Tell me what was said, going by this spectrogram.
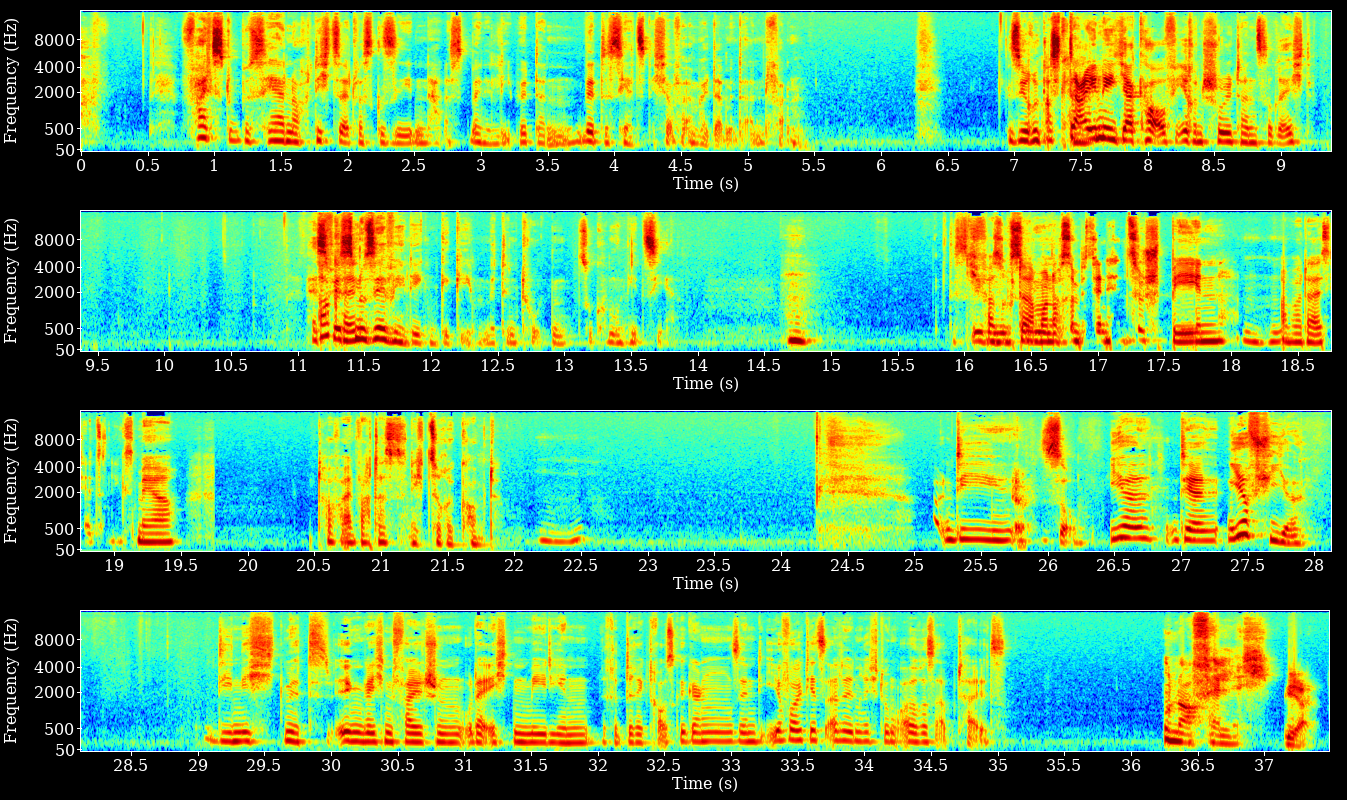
falls du bisher noch nicht so etwas gesehen hast, meine Liebe, dann wird es jetzt nicht auf einmal damit anfangen. Sie rückt Okay. deine Jacke auf ihren Schultern zurecht. Es wird Okay. nur sehr wenigen gegeben, mit den Toten zu kommunizieren. Ich Deswegen versuche da immer noch so ein bisschen hinzuspähen, aber da ist jetzt nichts mehr. Ich hoffe einfach, dass es nicht zurückkommt. Die, so, ihr, der, ihr vier, die nicht mit irgendwelchen falschen oder echten Medien direkt rausgegangen sind, ihr wollt jetzt alle in Richtung eures Abteils. Unauffällig. Ja.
